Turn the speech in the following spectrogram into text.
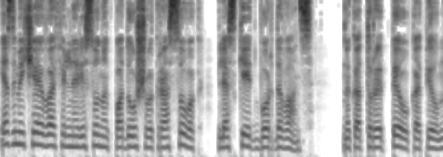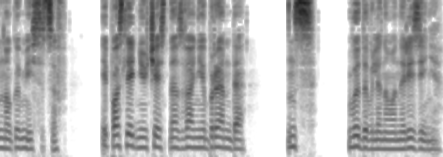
я замечаю вафельный рисунок подошвы кроссовок для скейтборда «Ванс» на который Тео копил много месяцев, и последнюю часть названия бренда «НС», выдавленного на резине.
